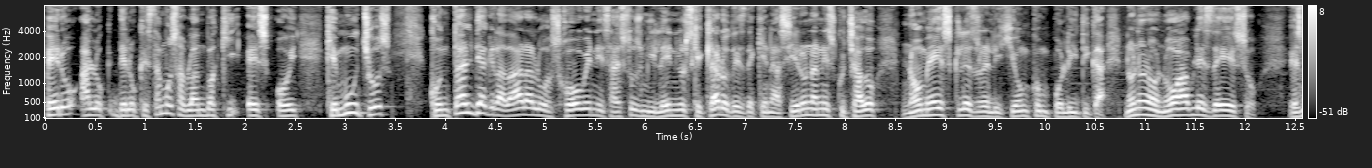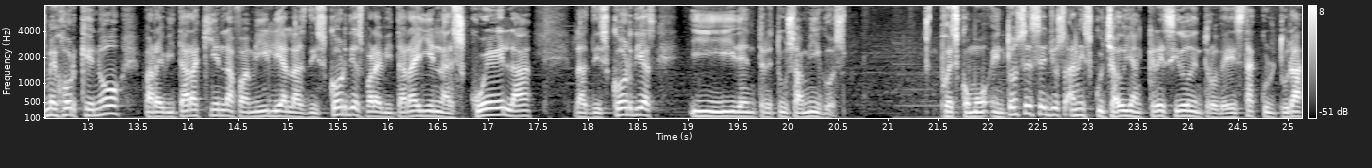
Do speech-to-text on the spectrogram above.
Pero de lo que estamos hablando aquí es hoy que muchos, con tal de agradar a los jóvenes, a estos milenios, que claro, desde que nacieron han escuchado, no mezcles religión con política. No, no, no, no hables de eso. Es mejor que no, para evitar aquí en la familia las discordias, para evitar ahí en la escuela las discordias y de entre tus amigos. Pues como entonces ellos han escuchado y han crecido dentro de esta cultura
